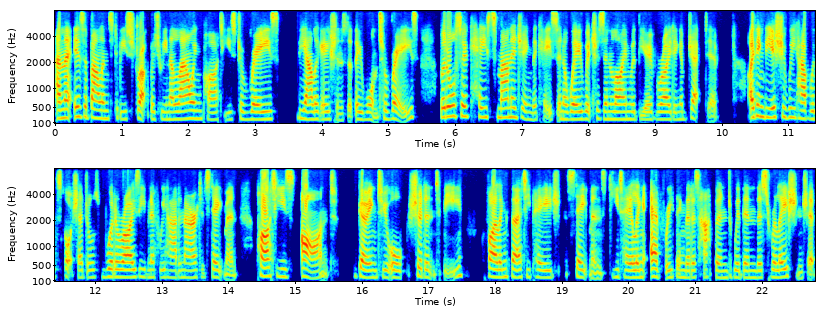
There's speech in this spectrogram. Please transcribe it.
And there is a balance to be struck between allowing parties to raise the allegations that they want to raise, but also case managing the case in a way which is in line with the overriding objective. I think the issue we have with Scott schedules would arise even if we had a narrative statement. Parties aren't going to or shouldn't be filing 30 page statements detailing everything that has happened within this relationship.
